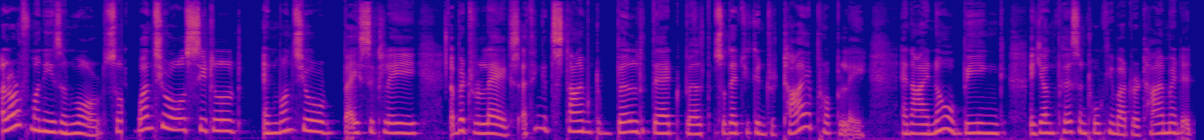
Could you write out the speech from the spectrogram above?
a lot of money is involved. So once you're all settled and once you're basically a bit relaxed i think it's time to build that wealth so that you can retire properly. And i know being a young person talking about retirement it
